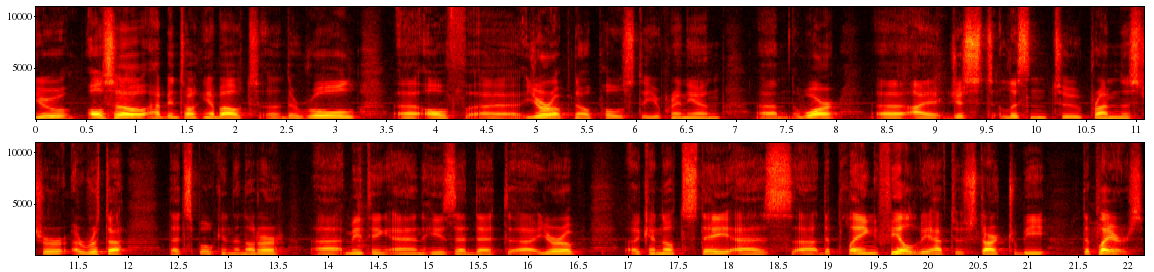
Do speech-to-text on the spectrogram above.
You also have been talking about uh, the role uh, of uh, Europe now post the Ukrainian um, war. Uh, I just listened to Prime Minister Rutte that spoke in another uh, meeting and he said that uh, Europe cannot stay as the playing field. We have to start to be the players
